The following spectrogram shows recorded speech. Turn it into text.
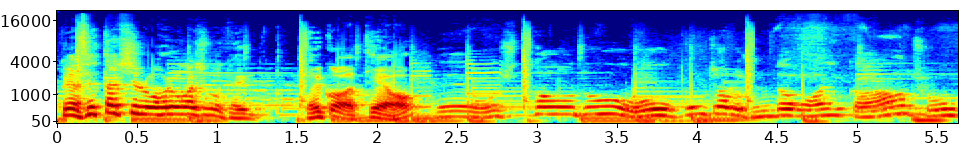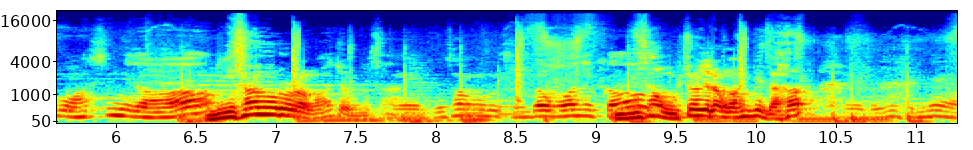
그냥 세탁실로 활용하시면 될 것 같아요. 네 워시타워도 오, 공짜로 준다고 하니까 좋은 것 같습니다 무상으로라고 하죠, 무상. 네 보상으로 준다고 하니까 무상 옵션이라고 합니다. 네 너무 좋네요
